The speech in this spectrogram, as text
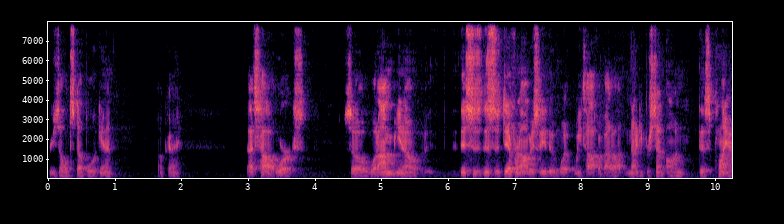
Results double again. Okay, that's how it works. So what I'm, you know, this is this is different obviously than what we talk about about 90% on this plan.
